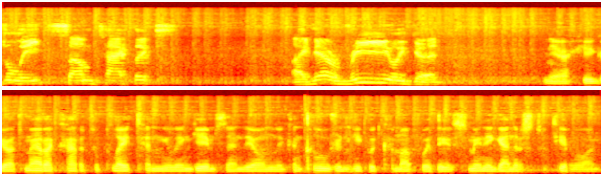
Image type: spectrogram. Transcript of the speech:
delete some tactics. Like they're really good. Yeah, he got Marakar to play 10 million games, and the only conclusion he could come up with is minigunners to tier 1.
